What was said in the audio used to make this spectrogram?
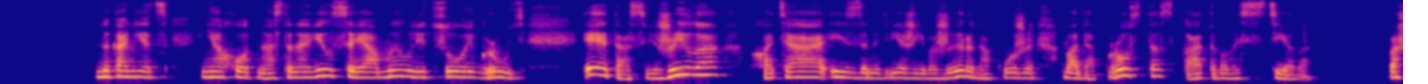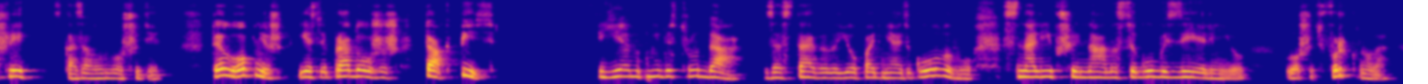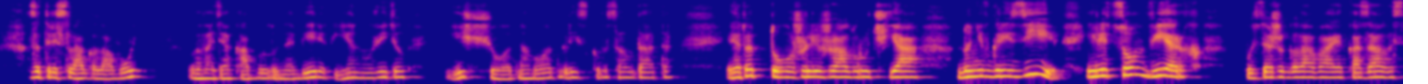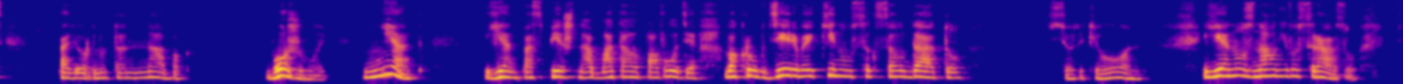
Наконец, неохотно остановился и омыл лицо и грудь. Это освежило, хотя из-за медвежьего жира на коже вода просто скатывалась с тела. «Пошли», — сказал он лошади. «Ты лопнешь, если продолжишь так пить». Йен не без труда заставил ее поднять голову с налипшей на нос и губы зеленью. Лошадь фыркнула, затрясла головой. Выводя кобылу на берег, Йен увидел еще одного английского солдата. Этот тоже лежал у ручья, но не в грязи и лицом вверх, пусть даже голова и казалась повернута на бок. «Боже мой, нет!» Йен поспешно обмотал поводья вокруг дерева и кинулся к солдату. Все-таки он. Йен узнал его сразу.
